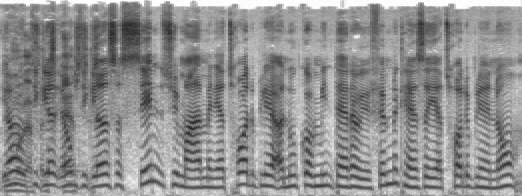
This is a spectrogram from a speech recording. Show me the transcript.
Det må Jo, være de glæder, jo, de glæder sig sindssygt meget, men jeg tror, det bliver, og nu går min datter jo i 5. klasse, og jeg tror, det bliver enormt,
